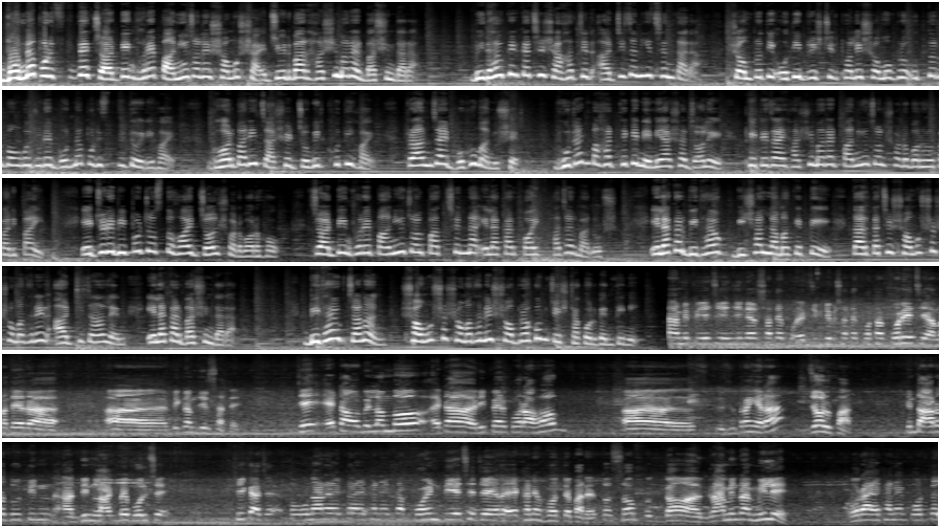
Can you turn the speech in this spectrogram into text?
বন্যা পরিস্থিতিতে চার দিন ধরে পানীয় জলের সমস্যায় জেরবার হাসিমারার বাসিন্দারা। বিধায়কের কাছে সাহায্যের আর্জি জানিয়েছেন তারা। সম্প্রতি অতিবৃষ্টির ফলে সমগ্র উত্তরবঙ্গ জুড়ে বন্যা পরিস্থিতি তৈরি হয়। ঘরবাড়ি চাষের জমির ক্ষতি হয়। প্রাণ যায় বহু মানুষের। ভুটান পাহাড় থেকে নেমে আসা জলে ফেটে যায় হাসিমারার পানীয় জল সরবরাহকারী পাইপ। এর জন্য বিপর্যস্ত হয় জল সরবরাহ। চার দিন ধরে পানীয় জল পাচ্ছেন না এলাকার কয়েক হাজার মানুষ। এলাকার বিধায়ক বিশাল লামাকে পেয়ে তার কাছে সমস্যা সমাধানের আর্জি জানালেন এলাকার বাসিন্দারা। বিধায়ক জানান, সমস্যা সমাধানের সব রকম চেষ্টা করবেন তিনি। আমি পিএইচি ইঞ্জিনিয়ার সাথে এক্সিকিউটিভের সাথে কথা করেছি আমাদের বিক্রমজির সাথে। যে এটা অবিলম্ব, এটা রিপেয়ার করা হোক সুতরাং এরা জল পাক। কিন্তু আরও দু তিন দিন লাগবে বলছে। ঠিক আছে তো ওনারা একটা এখানে একটা পয়েন্ট দিয়েছে যে এরা এখানে হতে পারে। তো সব গ্রামীণরা মিলে ওরা এখানে করতে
